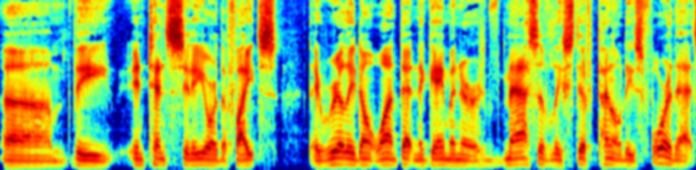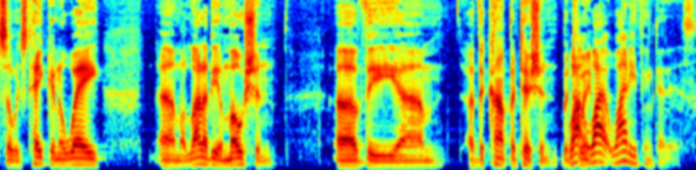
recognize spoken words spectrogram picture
um, the intensity or the fights. They really don't want that in the game, and there are massively stiff penalties for that. So it's taken away um, a lot of the emotion of the um, of the competition. Why, why, why do you think that is?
